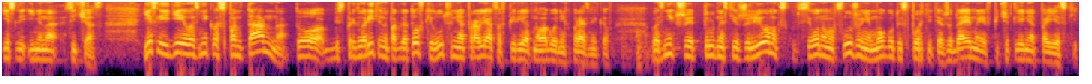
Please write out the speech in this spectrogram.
если именно сейчас. Если идея возникла спонтанно, то без предварительной подготовки лучше не отправляться в период новогодних праздников. Возникшие трудности с жильем, экскурсионным обслуживанием могут испортить ожидаемые впечатления от поездки.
